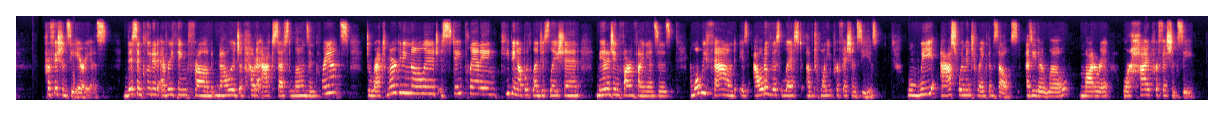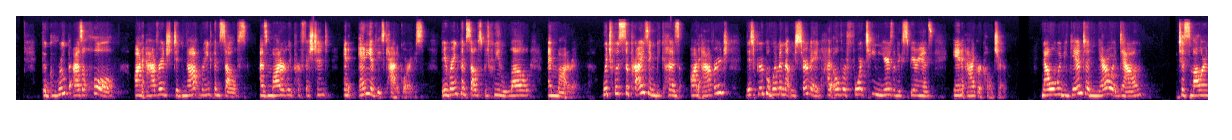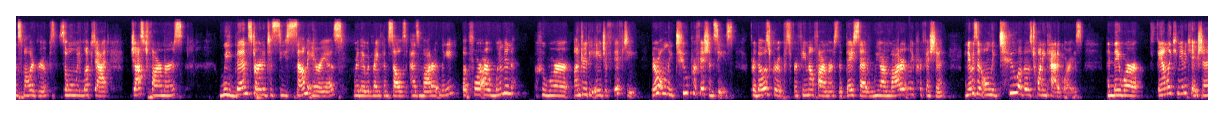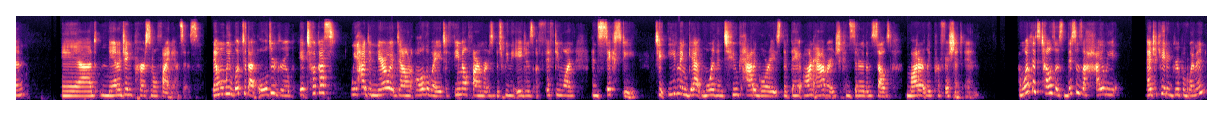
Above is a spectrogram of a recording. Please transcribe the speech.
proficiency areas. This included everything from knowledge of how to access loans and grants, direct marketing knowledge, estate planning, keeping up with legislation, managing farm finances. And what we found is out of this list of 20 proficiencies, when we asked women to rank themselves as either low, moderate, or high proficiency, the group as a whole, on average, did not rank themselves as moderately proficient in any of these categories. They ranked themselves between low and moderate, which was surprising because, on average, this group of women that we surveyed had over 14 years of experience in agriculture. Now, when we began to narrow it down to smaller and smaller groups, so when we looked at just farmers, we then started to see some areas where they would rank themselves as moderately, but for our women who were under the age of 50, there were only two proficiencies for those groups for female farmers that they said we are moderately proficient and it was in only two of those 20 categories. And they were family communication and managing personal finances. Then, when we looked at that older group, it took us, we had to narrow it down all the way to female farmers between the ages of 51 and 60 to even get more than two categories that they, on average, consider themselves moderately proficient in. And what this tells us, this is a highly educated group of women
